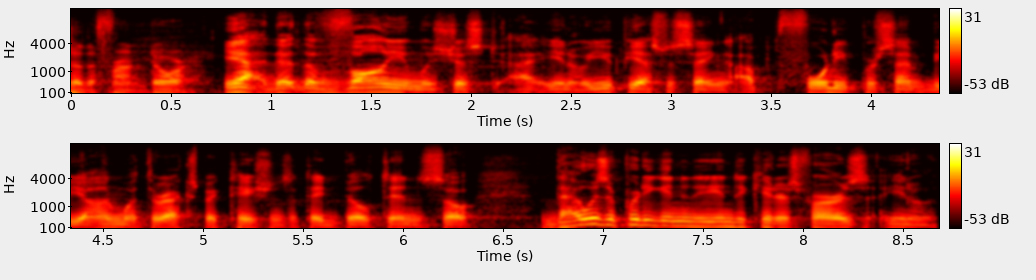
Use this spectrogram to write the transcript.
to the front door. Yeah, the, the volume was just, uh, you know, UPS was saying up 40% beyond what their expectations that they'd built in. So that was a pretty good indicator as far as, you know,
